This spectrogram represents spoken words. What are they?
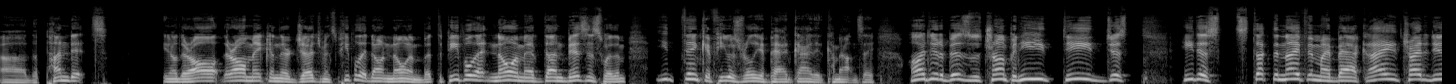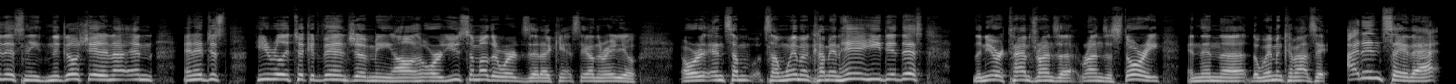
uh, the pundits, you know they're all they're all making their judgments. People that don't know him but the people that know him have done business with him. You'd think if he was really a bad guy they'd come out and say oh i did a business with trump and he he just he just stuck the knife in my back. I tried to do this and he negotiated and I, and, and it just he really took advantage of me. I'll, or use some other words that i can't say on the radio. Or and some some women come in hey he did this. The new york times runs a runs a story and then the the women come out and say i didn't say that.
